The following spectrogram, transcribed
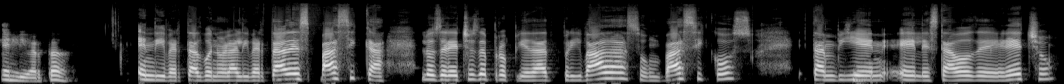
En libertad en libertad. Bueno, la libertad es básica, los derechos de propiedad privada son básicos, también el Estado de Derecho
